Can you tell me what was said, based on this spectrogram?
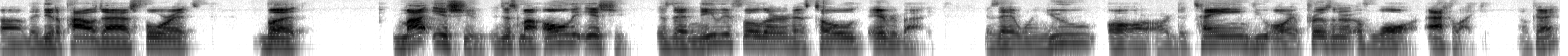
Uh, they did apologize for it, but my issue, is my only issue, is that Neely Fuller has told everybody is that when you are, are detained, you are a prisoner of war. Act like it. Okay.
